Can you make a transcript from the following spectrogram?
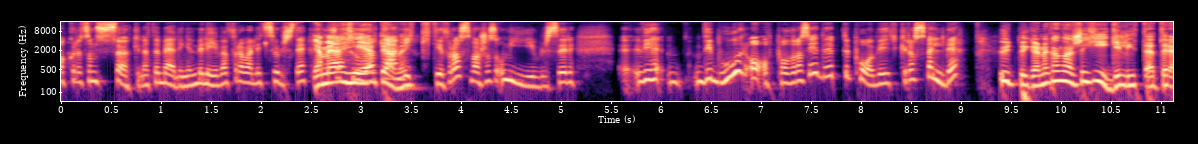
akkurat som søken etter meningen med livet, for å være litt svulstig. Ja, men jeg er så tror jeg helt at det er enig. viktig for oss hva slags omgivelser eh, vi, vi bor og oppholder oss i. Det, det påvirker oss veldig. Utbyggerne kan kanskje hige litt etter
